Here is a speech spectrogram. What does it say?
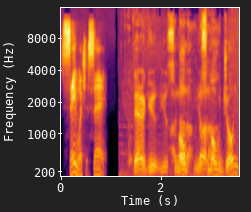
say what you say. Dereck, you, you oh, smoke you smoke joint?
